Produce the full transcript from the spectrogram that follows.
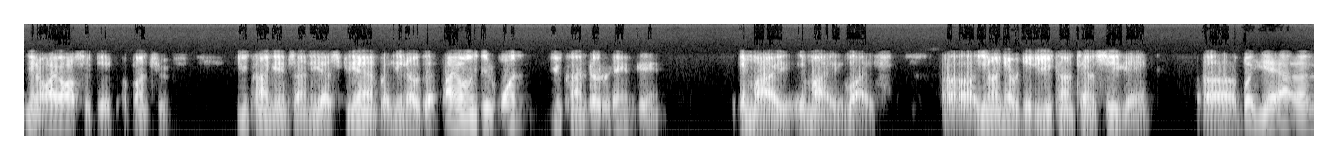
you know, I also did a bunch of UConn games on ESPN, but you know that I only did one UConn Notre Dame game in my in my life. Uh, you know, I never did a UConn Tennessee game. Uh, but yeah, uh,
